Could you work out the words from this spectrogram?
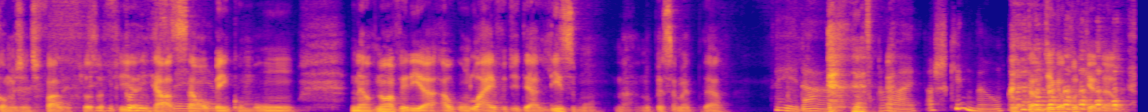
Como a gente fala em filosofia, Sim, em relação é. ao bem comum. Não, não haveria algum live de idealismo na, no pensamento dela? Será? Ai, acho que não. Então diga por que não.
